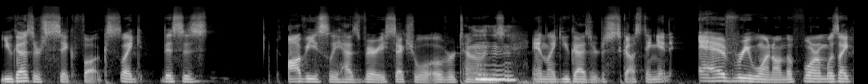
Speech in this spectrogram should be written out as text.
you guys are sick fucks. Like this is obviously has very sexual overtones Mm-hmm. and like you guys are disgusting and everyone on the forum was like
